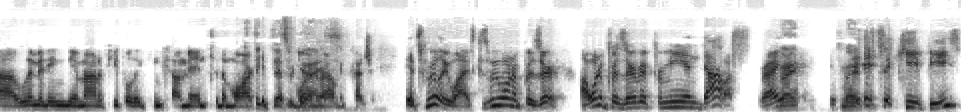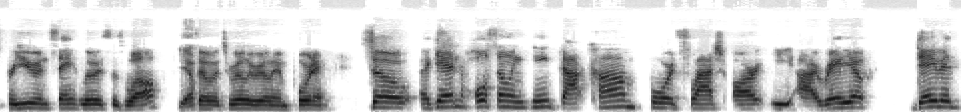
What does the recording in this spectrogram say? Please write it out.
uh, limiting the amount of people that can come into the market that we're wise. doing around the country. It's really wise because we want to preserve. I want to preserve it for me in Dallas, right? Right. right. It's a key piece for you in St. Louis as well. Yep. So it's really, really important. So again, wholesalinginc.com forward slash REI radio. David,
